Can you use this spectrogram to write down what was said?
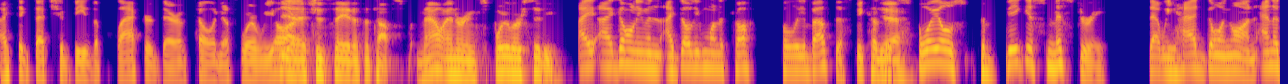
I think that should be the placard there of telling us where we are. Yeah, it should say it at the top. Now entering Spoiler City. I, I don't even I don't even want to talk fully about this because Yeah. it spoils the biggest mystery that we had going on and a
